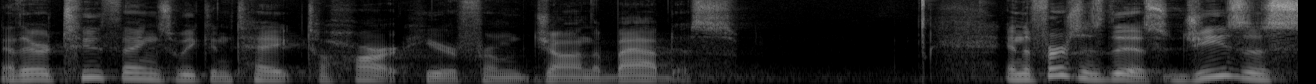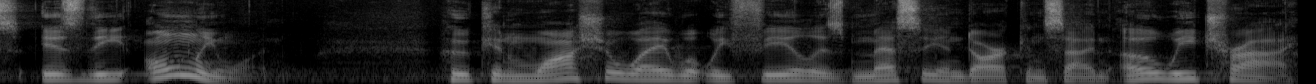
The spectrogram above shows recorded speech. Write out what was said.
Now, there are two things we can take to heart here from John the Baptist. And the first is this Jesus is the only one who can wash away what we feel is messy and dark inside. And oh, we try,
